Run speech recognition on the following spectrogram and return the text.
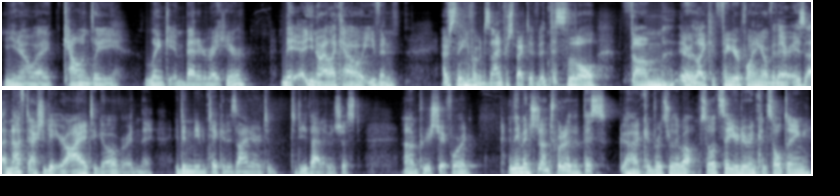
you know, a Calendly link embedded right here. And They, you know, I like how even I was thinking from a design perspective, this little thumb or like finger pointing over there is enough to actually get your eye to go over. And they, it didn't even take a designer to, to do that. It was just um, pretty straightforward. And they mentioned on Twitter that this uh, converts really well. So let's say you're doing consulting,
